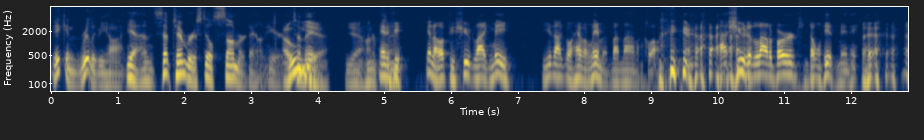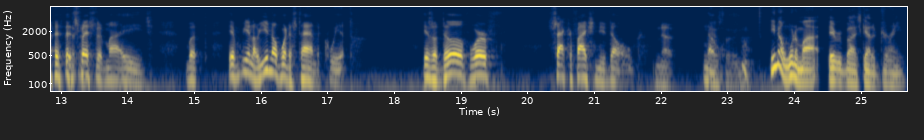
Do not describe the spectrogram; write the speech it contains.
it can really be hot. Yeah, I mean, September is still summer down here. Oh, to me. yeah. Yeah, 100%. And if you, you know, if you shoot like me, you're not gonna have a limit by nine o'clock. I shoot at a lot of birds and don't hit many. especially at my age. But if you know, you know when it's time to quit. Is a dove worth sacrificing your dog? no. No. Absolutely not. You know, one of my everybody's got a dream.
